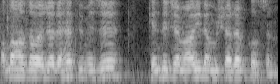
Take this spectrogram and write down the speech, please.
Allah Azze ve Celle hepimizi kendi cemaliyle müşerref kılsın.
